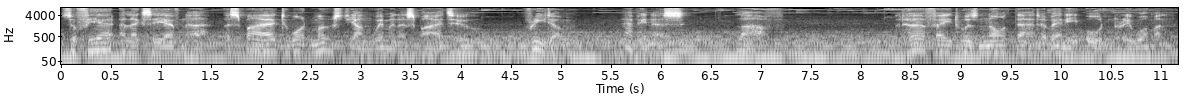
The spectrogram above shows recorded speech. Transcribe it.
Sofia Alexeyevna aspired to what most young women aspire to freedom, happiness, love But her fate was not that of any ordinary woman.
